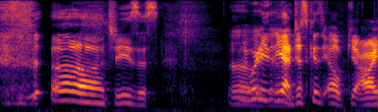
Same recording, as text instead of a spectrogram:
Oh Jesus. Oh what do you, God. yeah, just because oh, I,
